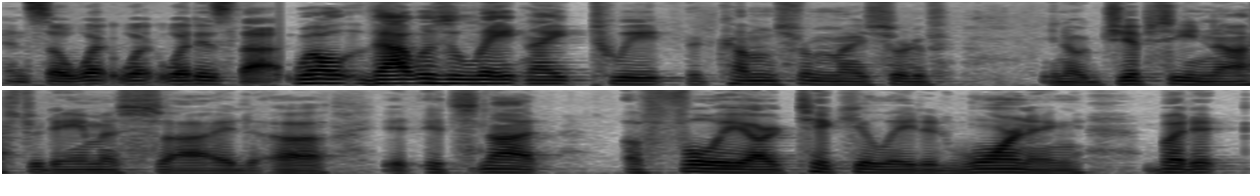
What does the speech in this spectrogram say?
And so, what, what, what is that? Well, that was a late night tweet that comes from my sort of, you know, gypsy Nostradamus side. Uh, it, it's not a fully articulated warning, but it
